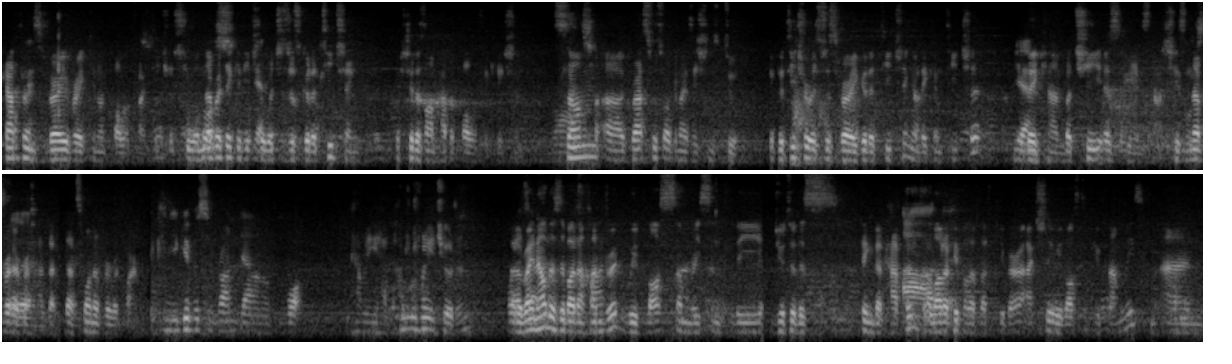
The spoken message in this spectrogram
Catherine's very, very keen on qualified teachers. She will never take a teacher yeah. which is just good at teaching if she does not have a qualification. Right. Some uh, grassroots organizations do. If the teacher is just very good at teaching and they can teach it, Yeah. they can. But she is against that. She's wants never ever had that. That's one of her requirements. Can you give us a rundown of what, how many you have? 120 children. Uh, right that? now, there's about Five? 100. We've lost some recently due to this thing that happened. Ah, a lot of people have left Kibera. Actually, we lost a few families, and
